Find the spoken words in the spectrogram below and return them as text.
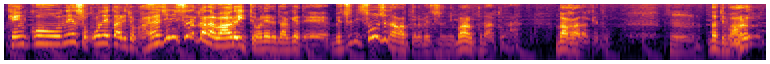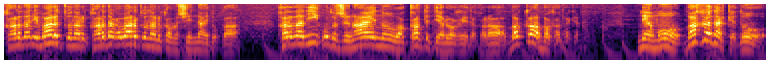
健康をね、損ねたりとか早死にするから悪いって言われるだけで、別にそうじゃなかったら別に悪くなくない？バカだけど。うん。だって悪、体に悪くなる、体が悪くなるかもしれないとか、体にいいことじゃないのを分かっててやるわけだから、バカはバカだけど。でも、バカだけど、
